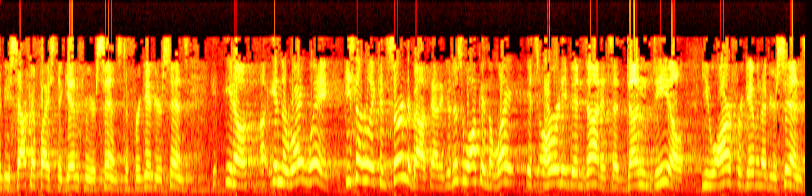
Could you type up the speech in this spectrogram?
to be sacrificed again for your sins, to forgive your sins. You know, uh, in the right way, He's not really concerned about that. If you just walk in the light, it's already been done. It's a done deal. You are forgiven of your sins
